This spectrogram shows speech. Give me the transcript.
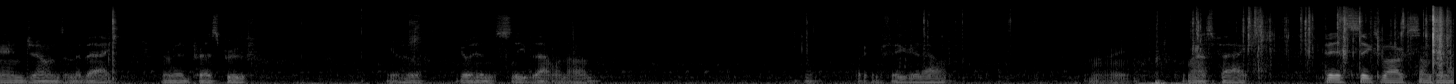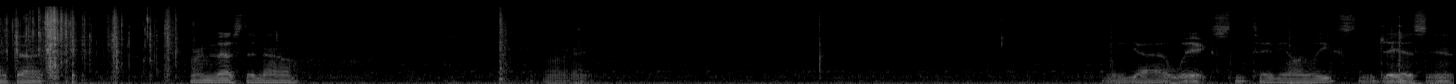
Aaron Jones in the back. The red press proof. Go ahead and sleeve that one up. If I can figure it out. Alright. Last pack. Fifth, six box, something like that. We're invested now. Alright. We got Wicks, Tavion Weeks, and JSN.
